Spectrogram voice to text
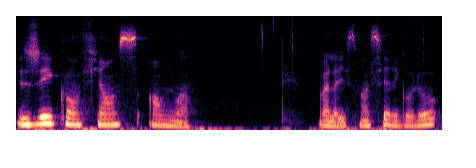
j'ai confiance en moi. Voilà, ils sont assez rigolos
